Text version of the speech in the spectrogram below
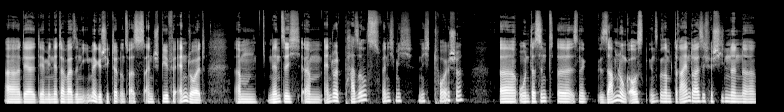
äh, der, der mir netterweise eine E-Mail geschickt hat. Und zwar ist es ein Spiel für Android. Ähm, nennt sich ähm, Android Puzzles, wenn ich mich nicht täusche. Äh, und das sind, äh, ist eine Sammlung aus insgesamt 33 verschiedenen äh,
